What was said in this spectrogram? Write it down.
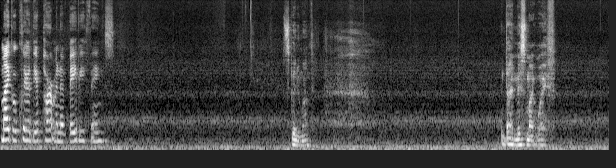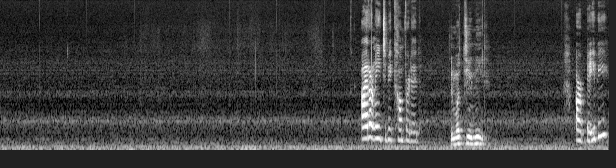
Michael cleared the apartment of baby things. It's been a month. And I miss my wife. I don't need to be comforted. Then what do you need? Our baby?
